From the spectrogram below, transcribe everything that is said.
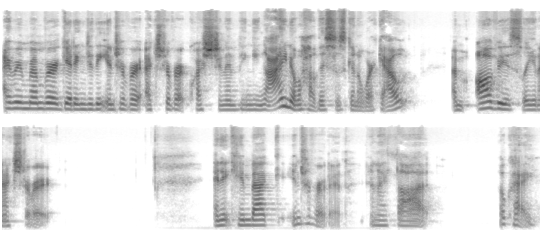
i remember getting to the introvert extrovert question and thinking i know how this is going to work out. I'm obviously an extrovert. And it came back introverted. And i thought okay.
